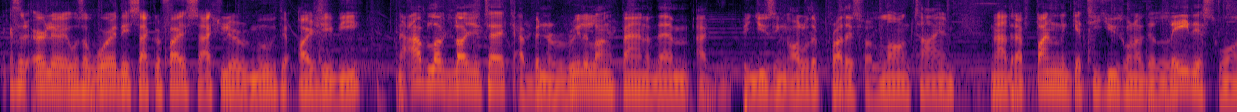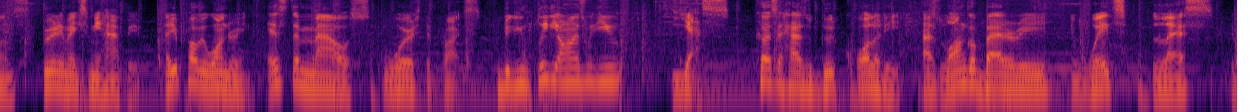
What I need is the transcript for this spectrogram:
Like I said earlier, it was a worthy sacrifice to actually remove the RGB. Now, I've loved Logitech. I've been a really long fan of them. I've been using all of their products for a long time. Now that I finally get to use one of the latest ones, really makes me happy. Now, you're probably wondering, is the mouse worth the price? To be completely honest with you, yes. Because it has good quality, has longer battery, it weighs less, the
